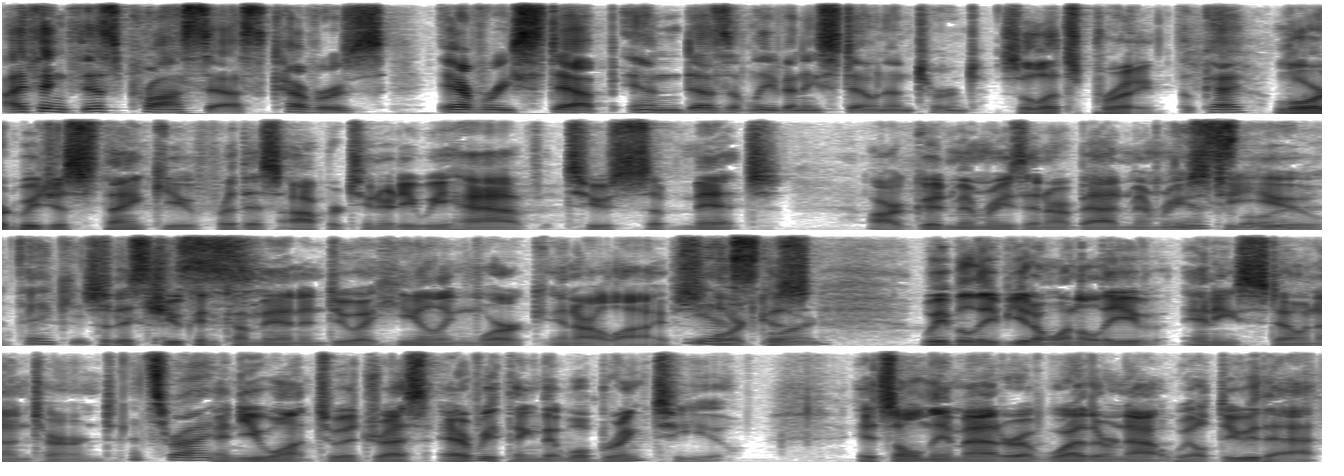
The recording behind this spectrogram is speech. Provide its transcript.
I think this process covers every step and doesn't leave any stone unturned. So let's pray. Okay. Lord, we just thank you for this opportunity we have to submit our good memories and our bad memories yes, to Lord. you. Thank you, so Jesus. that you can come in and do a healing work in our lives, yes, Lord. Because we believe you don't want to leave any stone unturned. That's right. And you want to address everything that we'll bring to you. It's only a matter of whether or not we'll do that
